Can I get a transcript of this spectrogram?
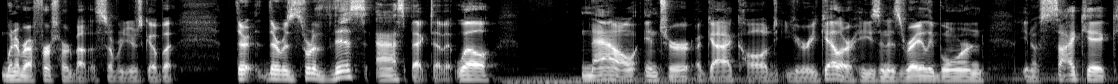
whenever I first heard about this several years ago. But there there was sort of this aspect of it. Well, now enter a guy called Uri Geller. He's an Israeli-born, you know, psychic.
